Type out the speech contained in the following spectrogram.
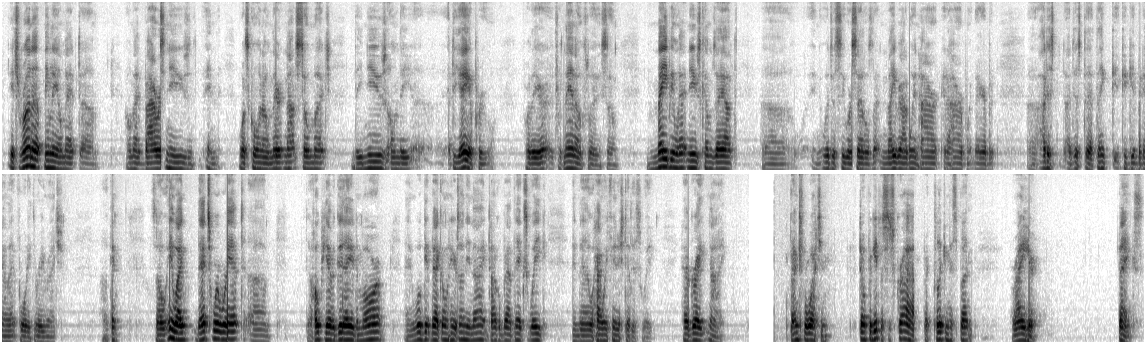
it's run up mainly on that uh, on that virus news and, and, what's going on there. Not so much the news on the uh, FDA approval for the for NanoFlu. So maybe when that news comes out, uh, and we'll just see where it settles. That maybe I'll win higher at a higher point there, but uh, I just I just uh, think it could get down to that 43 range. Okay. So anyway, that's where we're at. Um, I hope you have a good day tomorrow, and we'll get back on here Sunday night and talk about next week and uh, how we finished up this week. Have a great night. Thanks for watching. Don't forget to subscribe by clicking this button right here. Thanks.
